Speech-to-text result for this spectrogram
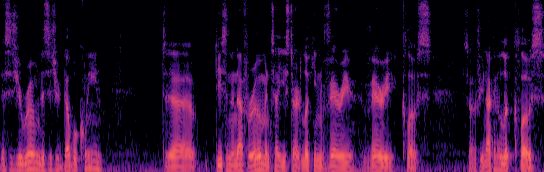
this is your room. This is your double queen. To, decent enough room until you start looking very, very close. So if you're not going to look close,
